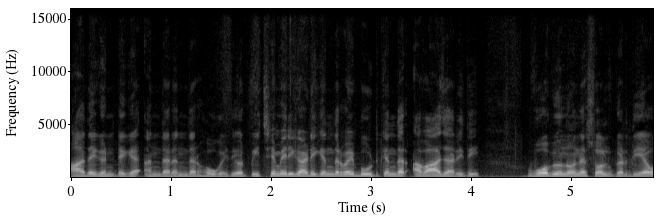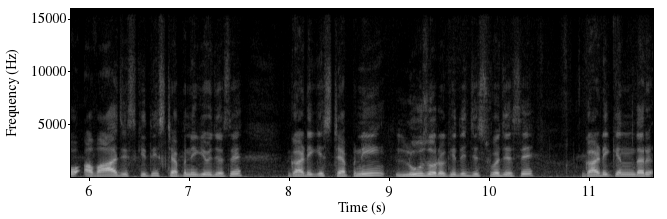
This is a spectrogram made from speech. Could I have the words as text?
आधे घंटे के अंदर अंदर हो गई थी। और पीछे मेरी गाड़ी के अंदर भाई बूट के अंदर आवाज़ आ रही थी, वो भी उन्होंने सॉल्व कर दिया। वो आवाज़ इसकी थी स्टेपनी की वजह से। गाड़ी की स्टेपनी लूज़ हो रखी थी, जिस वजह से गाड़ी के अंदर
